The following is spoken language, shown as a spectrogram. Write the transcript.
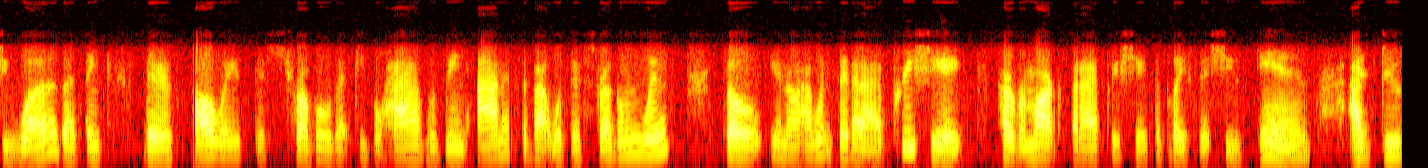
she was. I think there's always this trouble that people have with being honest about what they're struggling with. So, you know, I wouldn't say that I appreciate her remarks, but I appreciate the place that she's in. I do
